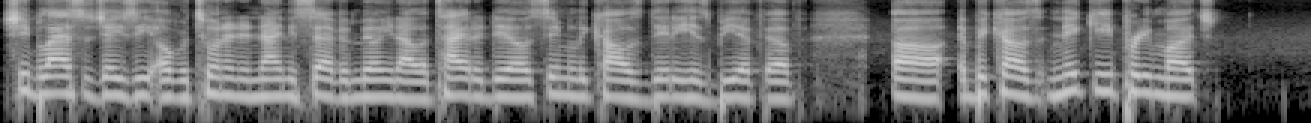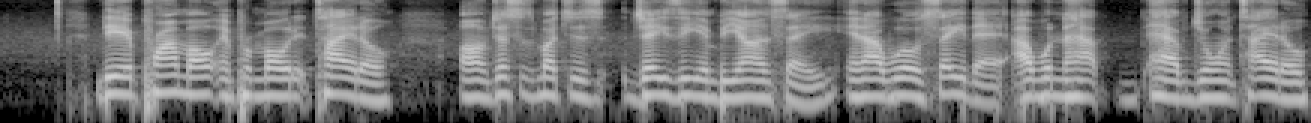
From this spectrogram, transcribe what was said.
She blasted Jay Z over two hundred and ninety-seven million dollar Tidal deal, seemingly calls Diddy his BFF, uh, because Nicki pretty much did promo and promoted Tidal um, just as much as Jay Z and Beyonce. And I will say that I wouldn't have have joined Tidal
